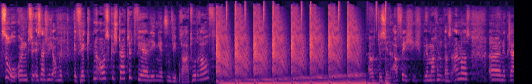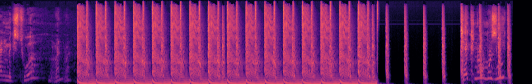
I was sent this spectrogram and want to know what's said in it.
So, und ist natürlich auch mit Effekten ausgestattet. Wir legen jetzt ein Vibrato drauf. Auch ein bisschen affig. Wir machen was anderes. Äh, eine kleine Mixtur. Moment mal. somos.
